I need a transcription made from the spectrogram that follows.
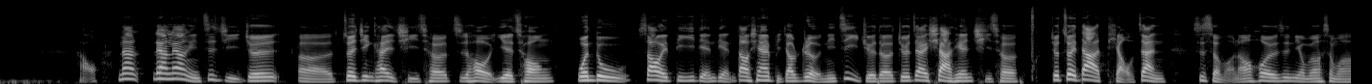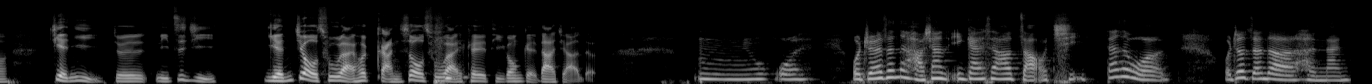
好，那亮亮你自己就是呃，最近开始骑车之后，也从。温度稍微低一点点，到现在比较热。你自己觉得，就在夏天骑车，就最大的挑战是什么？然后，或者是你有没有什么建议，就是你自己研究出来会感受出来，可以提供给大家的？嗯，我我觉得真的好像应该是要早起，但是我我就真的很难，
